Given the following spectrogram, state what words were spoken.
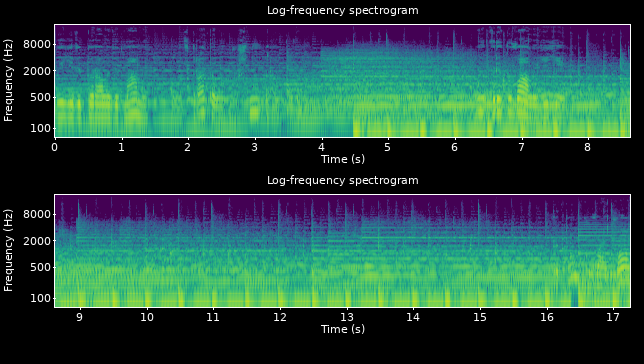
Коли її відбирали від мами, вона втратила вушні раковини. Ми врятували її. Притулку White Rock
